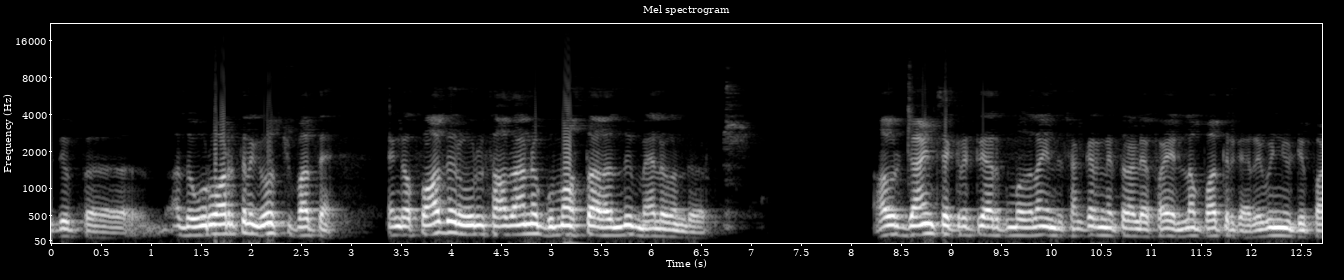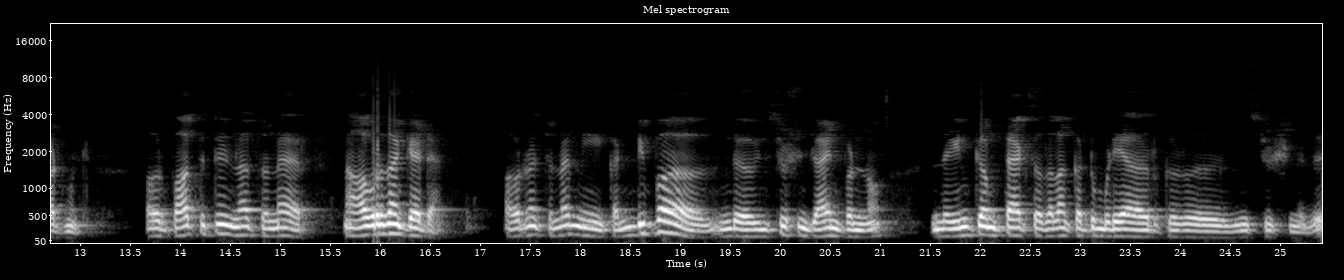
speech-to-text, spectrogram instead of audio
இது இப்போ அந்த ஒரு வாரத்தில் யோசித்து பார்த்தேன். எங்கள் ஃபாதர் ஒரு சாதாரண குமாஸ்தாலேருந்து மேலே வந்தவர். அவர் ஜாயிண்ட் செக்ரட்டரியாக இருக்கும்போதெல்லாம் இந்த சங்கர நேத்ராலய ஃபைல்லாம் பார்த்துருக்கார் ரெவென்யூ டிபார்ட்மெண்ட் அவர் பார்த்துட்டு என்ன சொன்னார்? நான் அவரை தான் கேட்டேன். அவர் என்ன சொன்னார்? நீ கண்டிப்பாக இந்த இன்ஸ்டியூஷன் ஜாயின் பண்ணணும். இந்த இன்கம் டேக்ஸ் அதெல்லாம் கட்டும்படியாக இருக்கிற இன்ஸ்டியூஷன் இது.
